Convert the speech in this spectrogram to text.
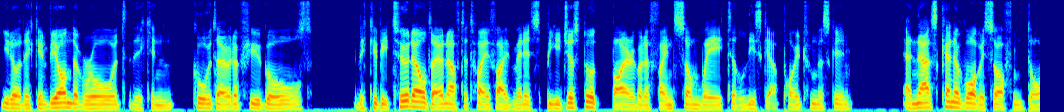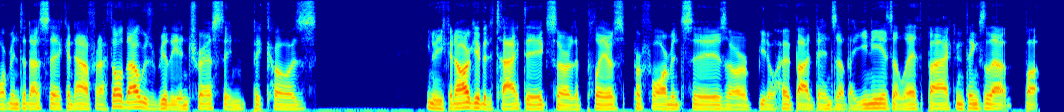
you know they can be on the road, they can go down a few goals, they could be 2 0 down after 25 minutes, but you just know Bayern are going to find some way to at least get a point from this game. And that's kind of what we saw from Dortmund in that second half. And I thought that was really interesting because, you know, you can argue about the tactics or the players' performances or, you know, how bad Bensebaini is at left back and things like that. But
